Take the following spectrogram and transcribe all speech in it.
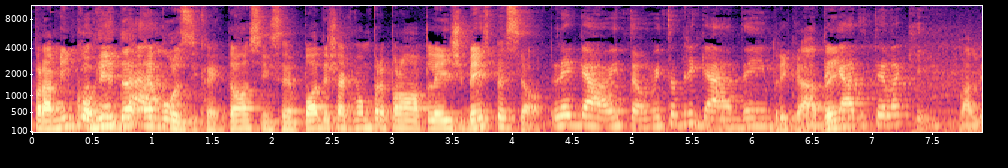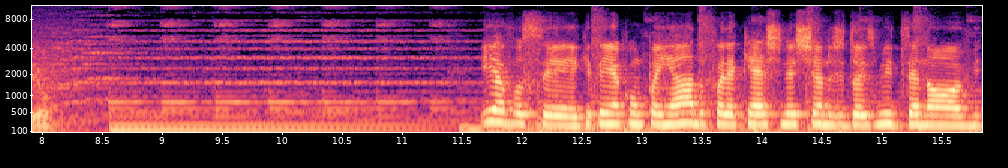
pra mim, corrida tentar. é música. Então, assim, você pode deixar que vamos preparar uma playlist bem especial. legal, então. Muito obrigada, hein? Obrigado, por tê-la aqui. Valeu. E a você que tem acompanhado o Folhacast neste ano de 2019,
